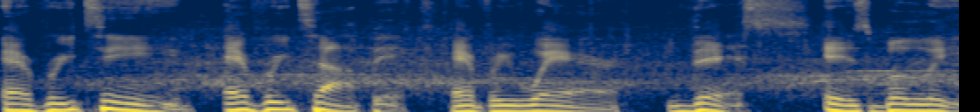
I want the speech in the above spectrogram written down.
Every team, every topic, everywhere. This is Believe.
